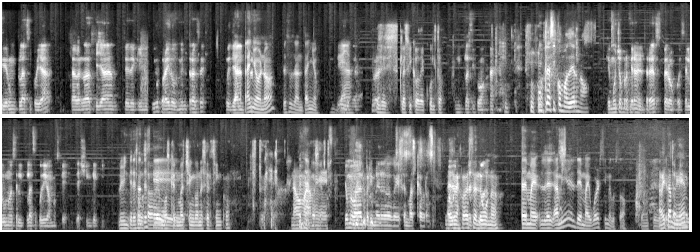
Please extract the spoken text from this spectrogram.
Decir, un clásico ya. La verdad que ya desde que inició por ahí 2013, pues De ya antaño, ¿no? De esos de antaño. Sí, Ya. Ese es clásico de culto. un clásico Un clásico moderno. que muchos prefieren el 3, pero pues el 1 es el clásico, digamos, que de Shingeki. Lo interesante Todos es sabemos que... que... el más chingón es el 5. No mames. Yo me No, voy el primero, güey, es el más cabrón. El mejor es el uno. de My- le- a mí el de My Word sí me gustó. tengo que A mí decir. también.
